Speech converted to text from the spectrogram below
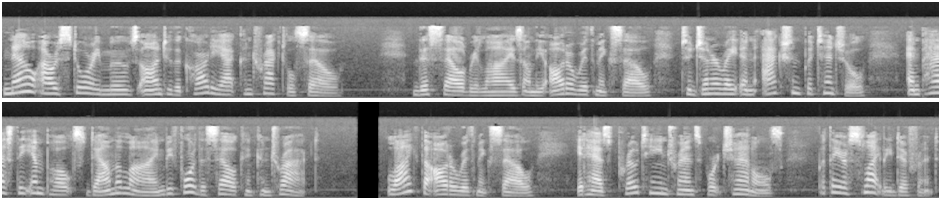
Now our story moves on to the cardiac contractile cell. This cell relies on the autorhythmic cell to generate an action potential and pass the impulse down the line before the cell can contract. Like the autorhythmic cell, it has protein transport channels, but they are slightly different.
